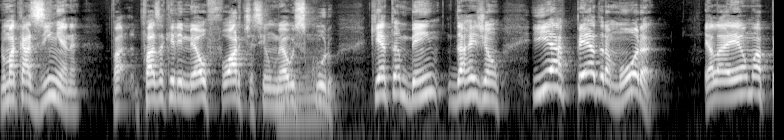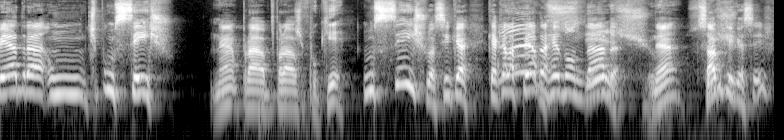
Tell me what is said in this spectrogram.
numa casinha, né? Faz aquele mel forte, assim, um mel hum. escuro, que é também da região. E a pedra moura, ela é uma pedra, um tipo um seixo né? Pra, pra... Tipo o quê? Um seixo, assim, que é, que é aquela ah, pedra arredondada. Seixo. Né? Sabe o que é seixo?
